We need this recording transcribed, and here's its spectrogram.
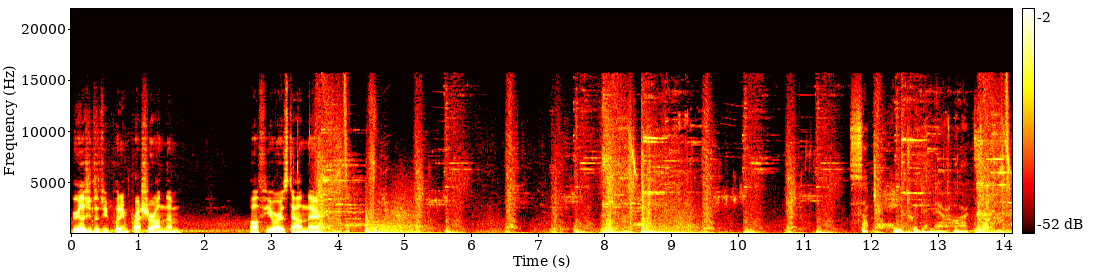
We really should just be putting pressure on them. While Fiora's down there. Such hatred in their hearts.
